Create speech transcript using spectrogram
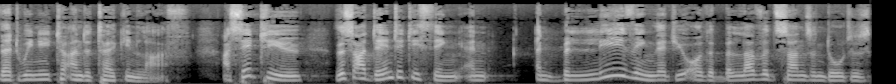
that we need to undertake in life. I said to you, this identity thing and, and believing that you are the beloved sons and daughters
